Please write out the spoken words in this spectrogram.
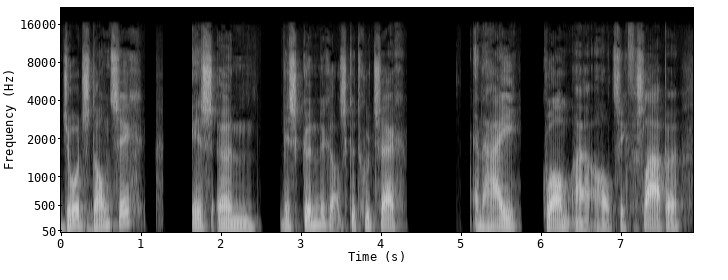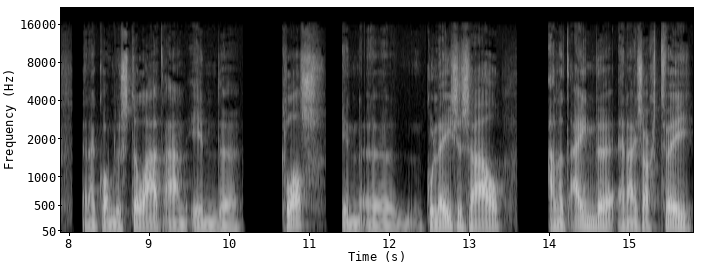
George Danzig is een wiskundige, als ik het goed zeg. En hij kwam, had zich verslapen en hij kwam dus te laat aan in de klas, in de uh, collegezaal, aan het einde. En hij zag twee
